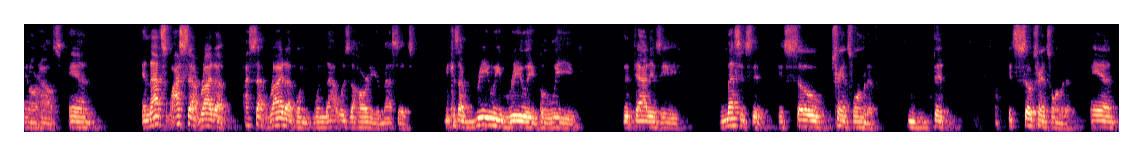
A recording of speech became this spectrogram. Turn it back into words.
in our house. And and that's I sat right up. I sat right up when when that was the heart of your message because I really, really believe that that is a message that is so transformative Mhm. that it's so transformative and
